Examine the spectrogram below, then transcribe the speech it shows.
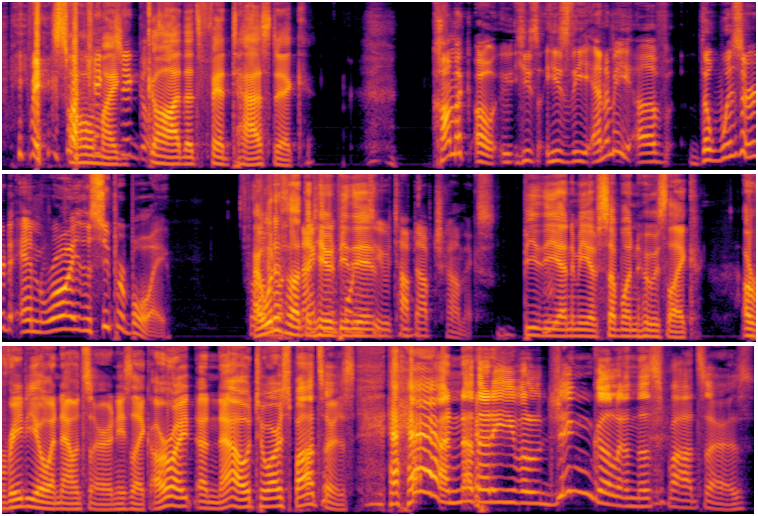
He makes Oh my jingles. god, that's fantastic. Comic. Oh, he's he's the enemy of the Wizard and Roy the Superboy. I would have thought that he would be the- top notch comics. Be the enemy of someone who's like a radio announcer and he's like, "All right, and now to our sponsors." Another evil jingle in the sponsors.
